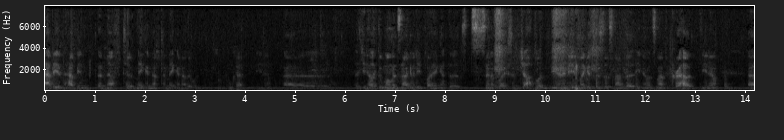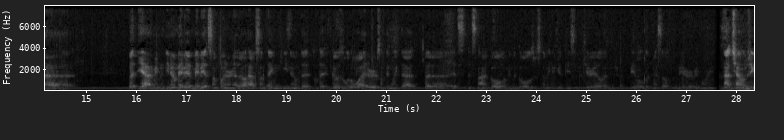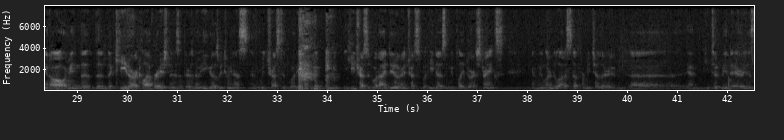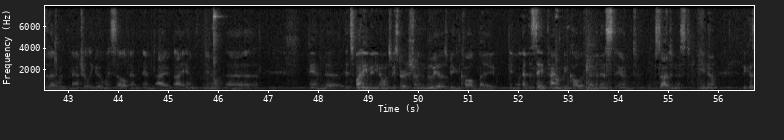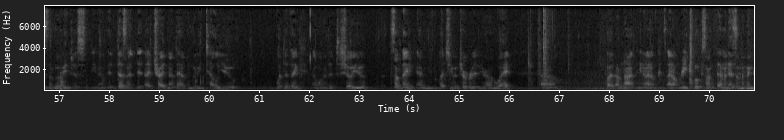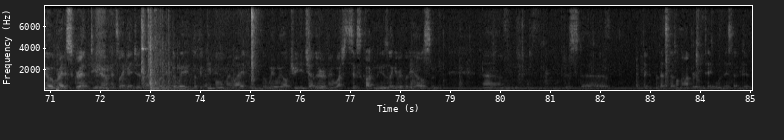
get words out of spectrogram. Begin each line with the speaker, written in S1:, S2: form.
S1: happy happy enough to make enough to make another one.
S2: Okay.
S1: You know, uh, you know, like the woman's not going to be playing at the Cineplex in Joplin. You know what I mean? Like it's just that's not the you know it's not the crowd. You know. Uh, but yeah, I mean, you know, maybe maybe at some point or another I'll have something, you know, that, that goes a little wider or something like that. But uh, it's it's not a goal. I mean, the goal is just to make a good piece of material and be able to look myself in the mirror every morning. Not challenging at all. I mean, the, the, the key to our collaboration is that there's no egos between us, and we trusted what he, he, trusted what I do, and I trusted what he does, and we played to our strengths, and we learned a lot of stuff from each other, and uh, and he took me into areas that I wouldn't naturally go myself, and, and I, I him, you know. Uh, and uh, it's funny that you know once we started showing the movie, I was being called by you know at the same time I'm being called a feminist and misogynist, you know, because the movie just it doesn't. It, I tried not to have the movie tell you what to think. I wanted it to show you something and let you interpret it in your own way. Um, but I'm not, you know, I don't, I don't read books on feminism and then go write a script, you know. It's like I just, I look at the way, look at people in my life and the way we all treat each other, and I watch the six o'clock news like everybody else, and um, just uh, like put that stuff on the operating table and dissect it.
